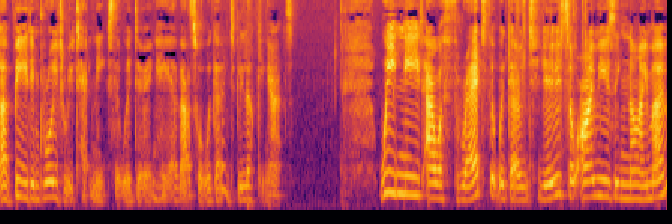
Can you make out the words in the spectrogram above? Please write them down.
uh, bead embroidery techniques that we're doing here. That's what we're going to be looking at. We need our thread that we're going to use. So I'm using Nymo.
